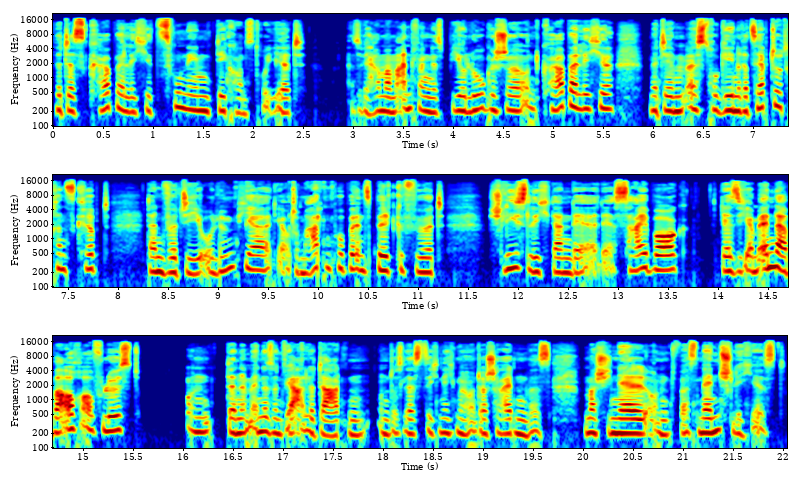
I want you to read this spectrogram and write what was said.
wird das Körperliche zunehmend dekonstruiert. Also wir haben am Anfang das Biologische und Körperliche mit dem Östrogen-Rezeptortranskript, dann wird die Olympia, die Automatenpuppe ins Bild geführt, schließlich dann der, der Cyborg, der sich am Ende aber auch auflöst und dann am Ende sind wir alle Daten und es lässt sich nicht mehr unterscheiden, was maschinell und was menschlich ist.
